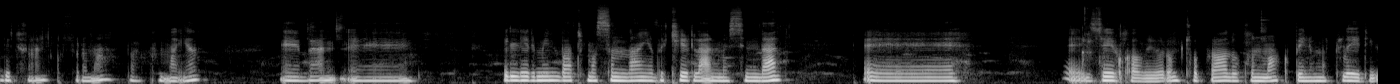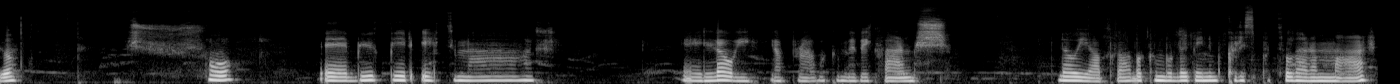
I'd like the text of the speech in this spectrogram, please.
Lütfen kusuruma bakmayın. E, ben e, ellerimin batmasından ya da kirlenmesinden e, e, zevk alıyorum. Toprağa dokunmak beni mutlu ediyor. Şu Ee, büyük bir ihtimal e, Loey yaprağı. Bakın bebek vermiş. Loey yaprağı. Bakın burada benim crispıtılarım var.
